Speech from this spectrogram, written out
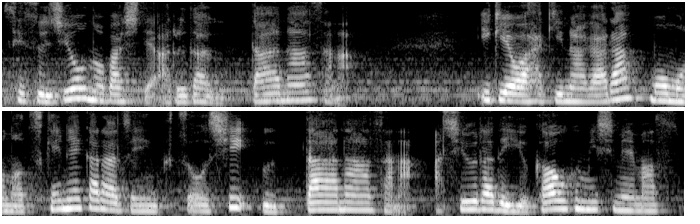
背筋を伸ばしてアルダウッダーナーサナ。息を吐きながらももの付け根から前屈をしウッダーナーサナ。足裏で床を踏みしめます。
